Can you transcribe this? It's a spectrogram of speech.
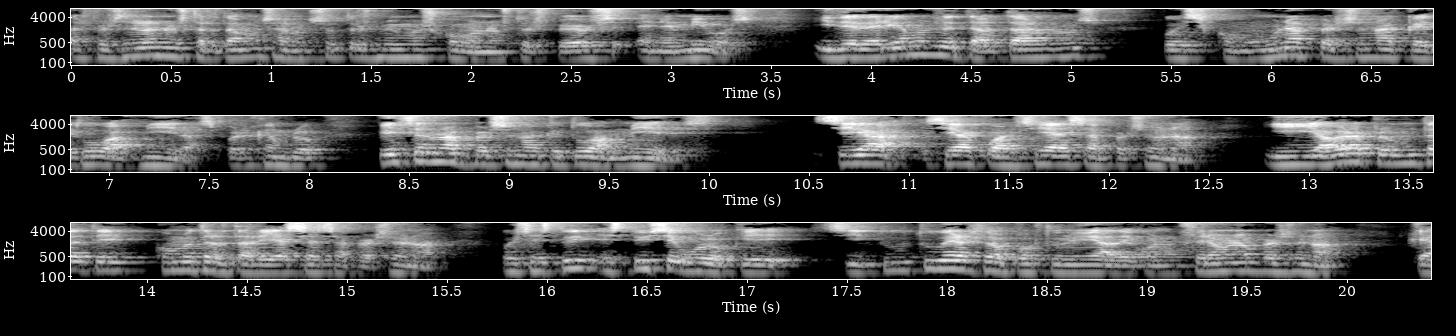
las personas nos tratamos a nosotros mismos como nuestros peores enemigos y deberíamos de tratarnos pues como una persona que tú admiras. Por ejemplo, piensa en una persona que tú admires, sea, sea cual sea esa persona. Y ahora pregúntate cómo tratarías a esa persona. Pues estoy, estoy seguro que si tú tuvieras la oportunidad de conocer a una persona que,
